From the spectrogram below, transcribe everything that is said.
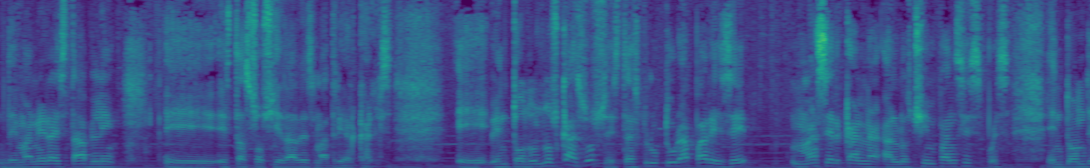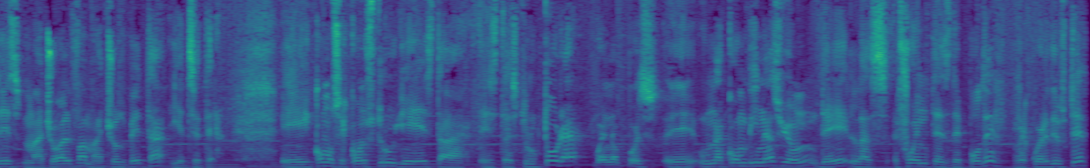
de manera estable estas sociedades matriarcales. Eh, en todos los casos, esta estructura parece más cercana a los chimpancés, pues, en donde es macho alfa, machos beta y etcétera. Eh, ¿Cómo se construye esta, esta estructura? Bueno, pues eh, una combinación de las fuentes de poder. Recuerde usted,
